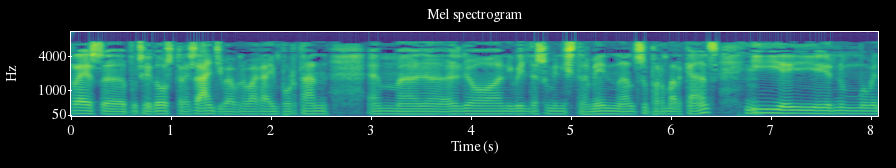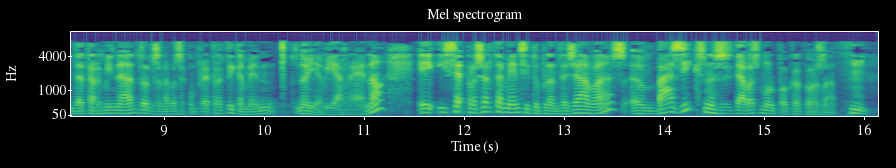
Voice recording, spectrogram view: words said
res, eh, potser dos, tres anys, va una vegada important em, eh, allò a nivell de subministrament als supermercats mm. i, i en un moment determinat doncs anaves a comprar pràcticament no hi havia res, no? Eh, i, però certament, si tu plantejaves, eh, bàsics necessitaves molt poca cosa. Mm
